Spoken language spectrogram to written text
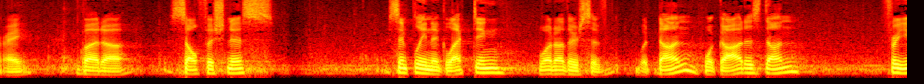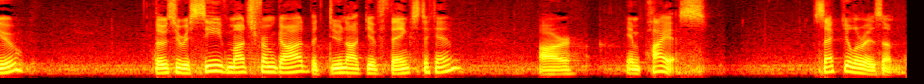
right? But uh, selfishness, simply neglecting what others have what done, what God has done for you. Those who receive much from God but do not give thanks to Him are impious. Secularism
